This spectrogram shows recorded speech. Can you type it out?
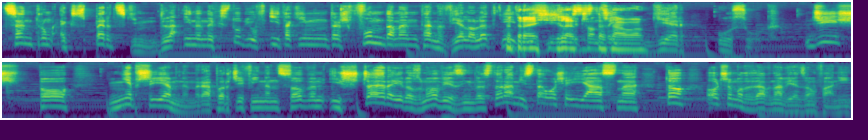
centrum eksperckim dla innych studiów i takim też fundamentem wieloletniej wizji dotyczącej gier usług. Dziś po nieprzyjemnym raporcie finansowym i szczerej rozmowie z inwestorami stało się jasne to, o czym od dawna wiedzą fani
